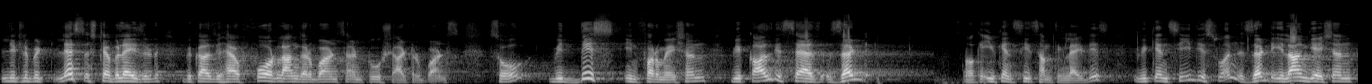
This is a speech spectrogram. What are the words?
little bit less stabilized because you have 4 longer bonds and 2 shorter bonds. So, with this information we call this as Z okay you can see something like this. We can see this one Z elongation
